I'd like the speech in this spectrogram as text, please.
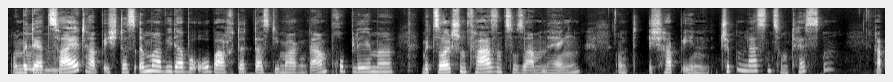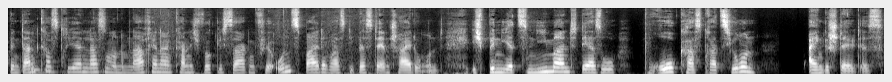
Und mit mhm. der Zeit habe ich das immer wieder beobachtet, dass die Magen-Darm-Probleme mit solchen Phasen zusammenhängen. Und ich habe ihn chippen lassen zum Testen, habe ihn dann mhm. kastrieren lassen und im Nachhinein kann ich wirklich sagen, für uns beide war es die beste Entscheidung. Und ich bin jetzt niemand, der so pro Kastration eingestellt ist.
